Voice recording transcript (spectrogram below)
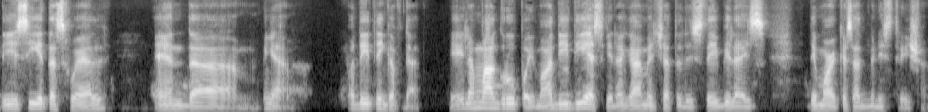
Do you see it as well? And um, yeah, what do you think of that? Yung ilang mga grupo, yung mga DDS, ginagamit siya to destabilize the Marcos administration.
